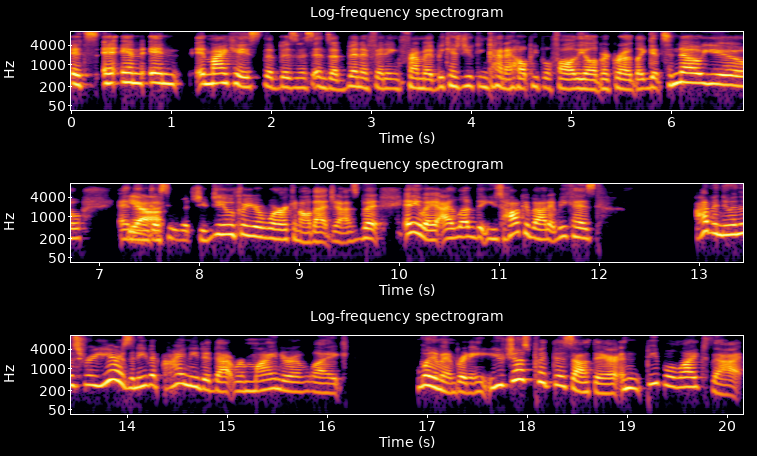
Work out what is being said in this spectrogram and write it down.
It's and in in my case, the business ends up benefiting from it because you can kind of help people follow the yellow brick road, like get to know you and yeah. then go see what you do for your work and all that jazz. But anyway, I love that you talk about it because I've been doing this for years. And even I needed that reminder of like, wait a minute, Britney, you just put this out there and people liked that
